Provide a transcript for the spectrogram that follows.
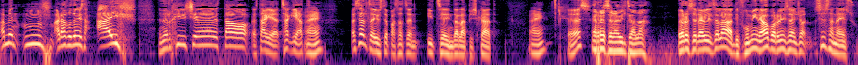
Hamen, mm, aragotan ez da, ai, energi xe, ez da, ez da, txakiat. Bai, Ez altzai uste pasatzen hitze indala pixkat, bai. ez? Errez erabiltzala. Errez erabiltzela, difumina, porren izan joan, zezan nahi ezu?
